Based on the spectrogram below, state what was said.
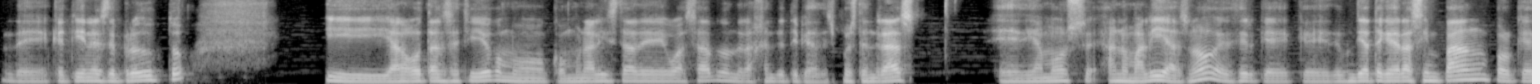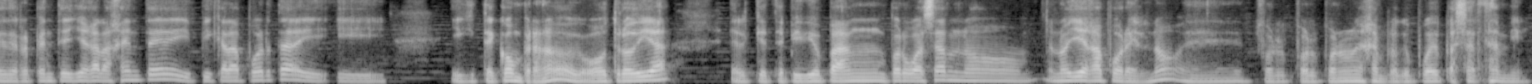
de, que tienes de producto y algo tan sencillo como, como una lista de WhatsApp donde la gente te pida. Después tendrás eh, digamos, anomalías, ¿no? Es decir, que, que, un día te quedarás sin pan porque de repente llega la gente y pica la puerta y, y, te compra, ¿no? O otro día el que te pidió pan por WhatsApp no, no llega por él, ¿no? Eh, por, por, un ejemplo que puede pasar también.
